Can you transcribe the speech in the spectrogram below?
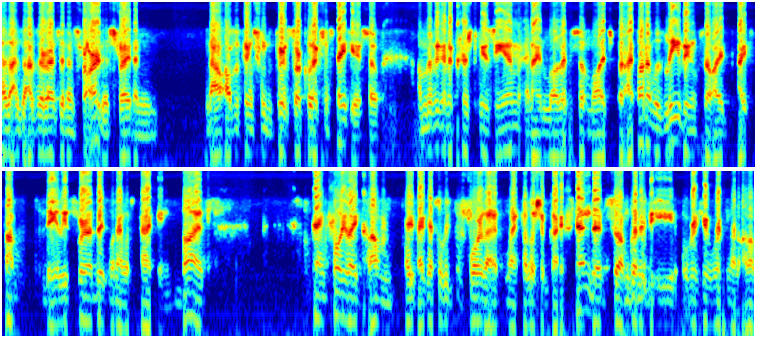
as, as a residence for artists, right? And now all the things from the thrift store collection stay here. So I'm living in a Christian museum, and I love it so much. But I thought I was leaving, so I I stopped dailies for a bit when I was packing. But thankfully, like um, I, I guess a week before that, my fellowship got extended, so I'm going to be over here working on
